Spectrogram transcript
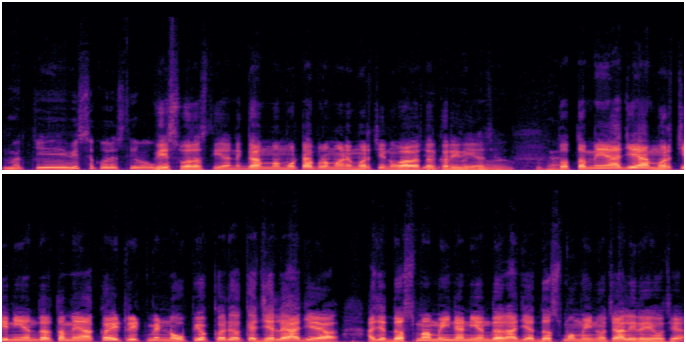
મરચી વીસેક વર્ષથી વાવો. વીસ વર્ષથી અને ગામમાં મોટા પ્રમાણે મરચીનું વાવેતર કરી રહ્યા છે. તો તમે આજે આ મરચીની અંદર તમે આ કઈ ટ્રીટમેન્ટનો ઉપયોગ કર્યો કે જેલે આજે આજે દસમા મહિનાની અંદર આજે દસમો મહિનો ચાલી રહ્યો છે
